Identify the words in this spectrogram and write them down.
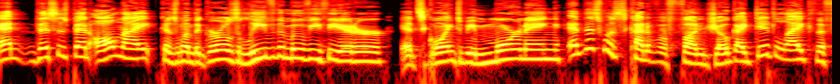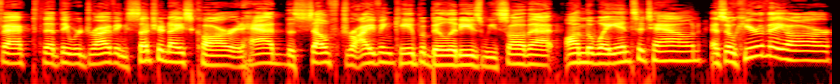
And this has been all night because when the girls leave the movie theater, it's going to be morning. And this was kind of a fun joke. I did like the fact that they were driving such a nice car. It had the self driving capabilities. We saw that on the way into town. And so here they are.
